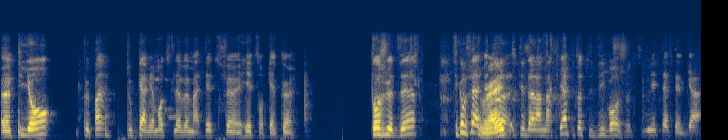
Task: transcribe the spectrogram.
un pion peut pas tout carrément, tu te lèves un matin, tu fais un hit sur quelqu'un. Toi, je veux dire, c'est comme ça, Right. tu es dans la mafia, puis toi, tu dis, bon, je veux tuer tel, tel gars.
